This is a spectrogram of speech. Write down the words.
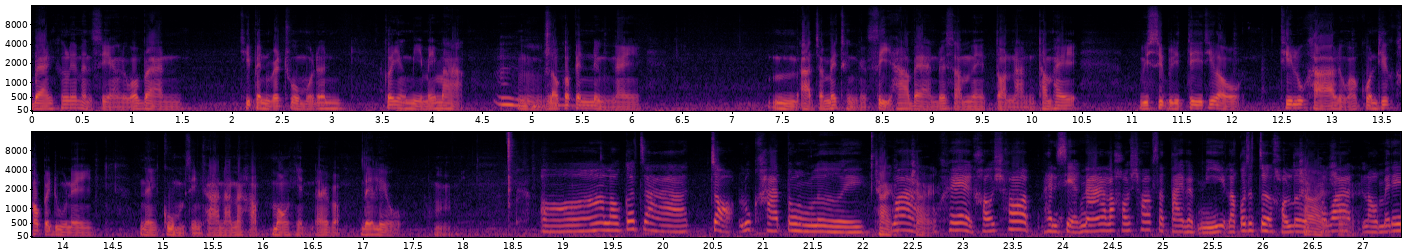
แบรนด์เครื่องเล่นแผ่นเสียง หรือว่าแบรนด์ที่เป็น retro modern ก็ยังมีไม่มากอืมอืมเราก็เป็นหนึ่งใน อืมอาจจะไม่ถึงสี่ห้าแบรนด์ด้วยซ้ำในตอนนั้นทำให้ visibility ที่เราที่ลูกค้าหรือว่าคนที่เข้าไปดูในในกลุ่มสินค้านั้นนะครับ มองเห็นได้แบบได้เร็ว อืม อ๋อ เราก็จะเจาะลูกค้าตรงเลยใช่ครับว่าใช่โอเคเขาชอบแผ่นเสียงนะ แล้วเขาชอบสไตล์แบบนี้ เราก็จะเจอเขาเลยใช่เพราะว่าใช่เราไม่ได้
